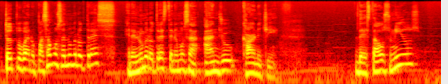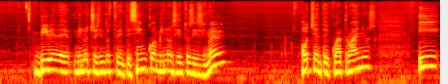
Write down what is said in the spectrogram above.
Entonces, pues bueno, pasamos al número 3. En el número 3 tenemos a Andrew Carnegie, de Estados Unidos. Vive de 1835 a 1919, 84 años. Y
